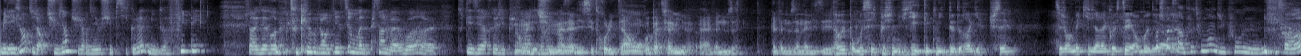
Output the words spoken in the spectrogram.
Mais les gens, tu, genre, tu viens, tu leur dis, je suis psychologue, mais ils doivent flipper. Genre, ils doivent remettre toute leur vie en question en mode, putain, elle va avoir euh, toutes les erreurs que j'ai pu Non faire. mais tu m'analyses, c'est trop les tarons, repas de famille. Ouais, Elle va nous, elle va nous analyser. Ah ouais, pour moi, c'est plus une vieille technique de drague, tu sais. C'est genre le mec qui vient l'accoster en mode. Moi, je crois que c'est un peu tout le monde du coup. Enfin,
